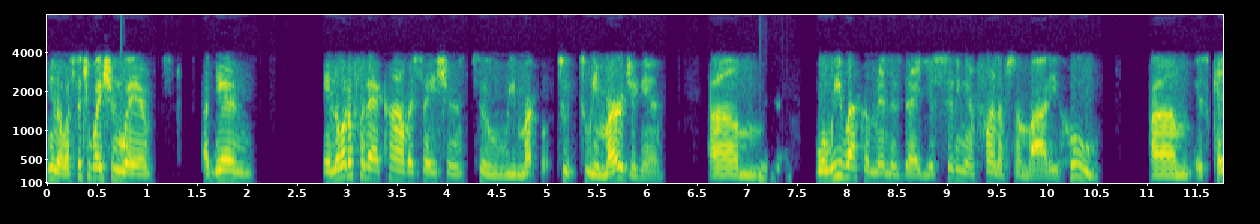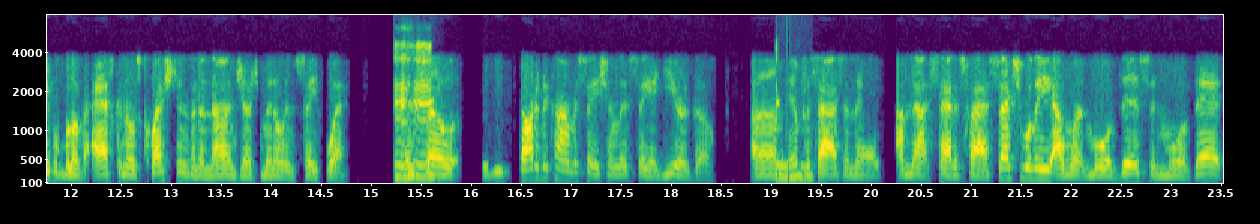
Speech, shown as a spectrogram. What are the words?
you know, a situation where, again, in order for that conversation to, re- to, to emerge again, um, mm-hmm. what we recommend is that you're sitting in front of somebody who um, is capable of asking those questions in a non-judgmental and safe way. Mm-hmm. And so if you started a conversation, let's say a year ago, um, mm-hmm. emphasizing that I'm not satisfied sexually. I want more of this and more of that.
